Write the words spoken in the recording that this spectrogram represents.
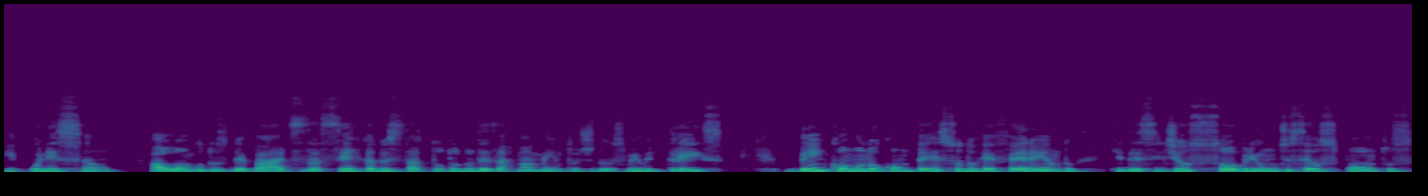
e punição. Ao longo dos debates acerca do Estatuto do Desarmamento de 2003, bem como no contexto do referendo que decidiu sobre um de seus pontos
